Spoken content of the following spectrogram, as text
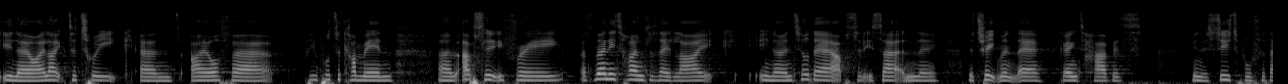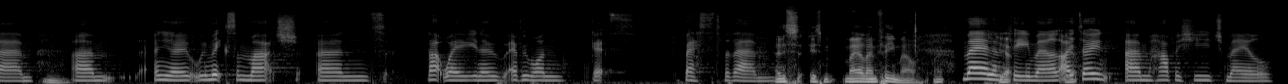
you know, I like to tweak and I offer people to come in um, absolutely free as many times as they like, you know, until they're absolutely certain the, the treatment they're going to have is, you know, suitable for them. Mm. Um, and, you know, we mix and match and that way, you know, everyone gets the best for them. And it's, it's male and female, right? Male and Yep. female. I don't um, have a huge male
